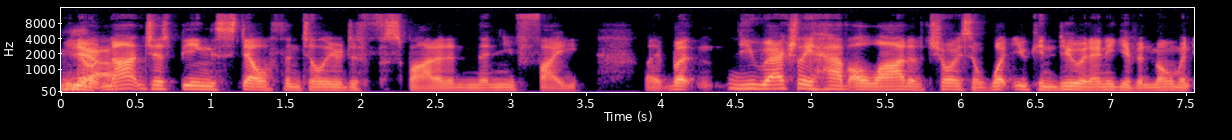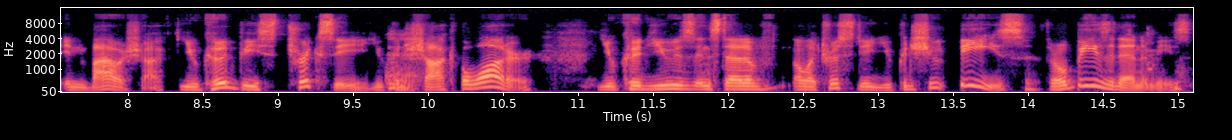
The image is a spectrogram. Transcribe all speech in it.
You know, Yeah. not just being stealth until you're just spotted and then you fight. Like, but you actually have a lot of choice of what you can do at any given moment in Bioshock. You could be tricksy. You could shock the water. You could use instead of electricity, you could shoot bees, throw bees at enemies,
